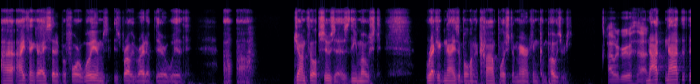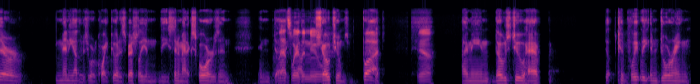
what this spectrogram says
I, I think I said it before. Williams is probably right up there with uh, John Philip Sousa as the most recognizable and accomplished American composers. I would agree with that. Not not that there are many others who are quite good, especially in the cinematic scores and and uh, That's you where the new- show tunes. But Yeah. I mean, those two have completely enduring,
